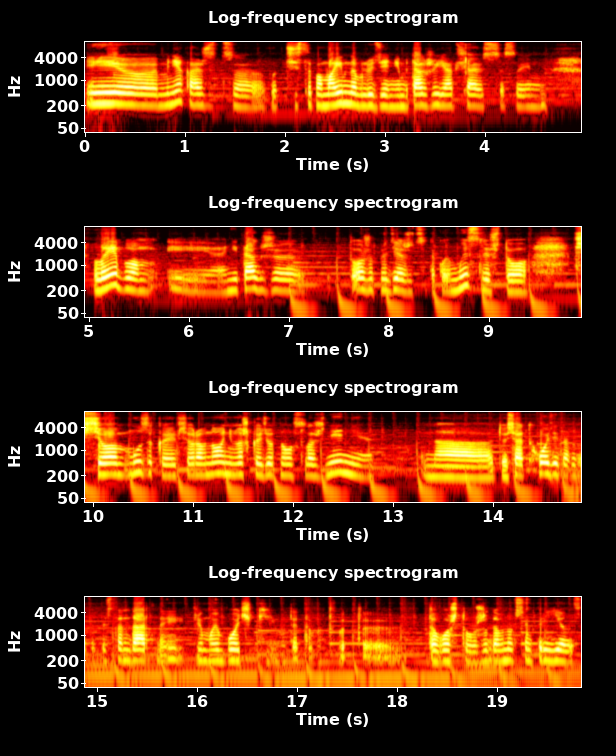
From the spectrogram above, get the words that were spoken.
И э, мне кажется, вот чисто по моим наблюдениям, и также я общаюсь со своим лейблом, и они также тоже придерживаются такой мысли, что все музыка и все равно немножко идет на усложнение, на, то есть отходит от вот этой стандартной прямой бочки, вот это вот, вот э, того, что уже давно всем приелось.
